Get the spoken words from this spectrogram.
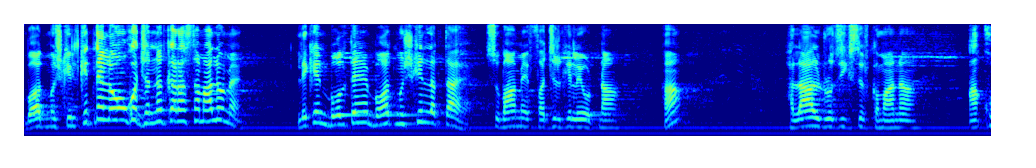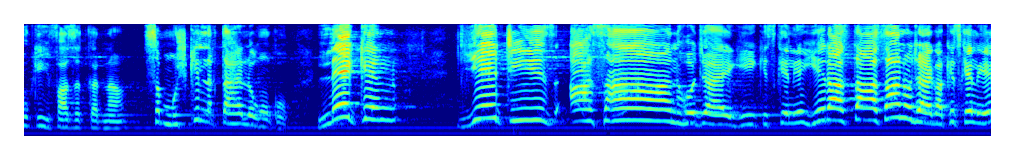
बहुत मुश्किल। कितने लोगों को जन्नत का रास्ता मालूम है? लेकिन बोलते हैं बहुत मुश्किल लगता है। सुबह में फजर के लिए उठना हाँ? हलाल रोज़ी सिर्फ़ कमाना, आँखों की हिफाजत करना, सब मुश्किल लगता है लोगों को। लेकिन ये चीज़ आसान हो जाएगी। किसके लिए? ये रास्ता आसान हो जाएगा। किसके लिए?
